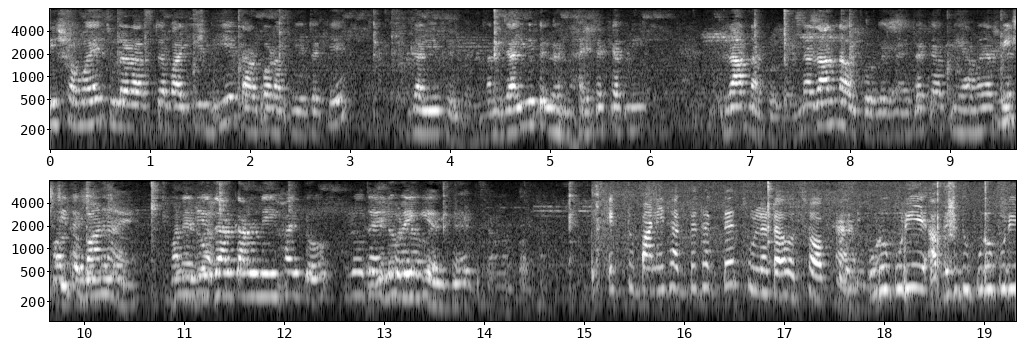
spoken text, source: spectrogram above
এই সময়ে চুলার আঁচটা বাড়িয়ে দিয়ে তারপর আপনি এটাকে জ্বালিয়ে ফেলবেন। মানে জ্বালিয়ে ফেলবেন না এটাকে আপনি রান্না করবেন না রান্নাও করবেন না। এটাকে আপনি আমার মিষ্টি তো বানায়। মানে রোজার কারণেই হয়তো রোজায় ধরে গিয়েছে। গিয়েছে আমার কথা। একটু পানি থাকতে থাকতে চুলাটা হচ্ছে অফ করে হ্যাঁ পুরোপুরি আপনি কিন্তু পুরোপুরি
